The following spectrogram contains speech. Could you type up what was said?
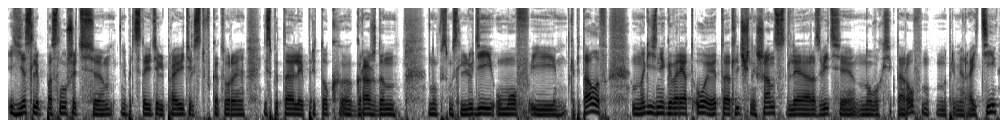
Если послушать э, представителей правительств, которые испытали приток э, граждан, ну, в смысле, людей, умов и капиталов, многие из них говорят, ой, это отличный шанс для развития новых секторов, ну, например, IT,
